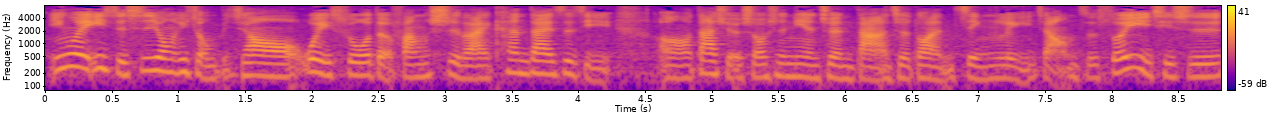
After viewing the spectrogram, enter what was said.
因为一直是用一种比较畏缩的方式来看待自己，呃，大学的时候是念正大这段经历这样子，所以其实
